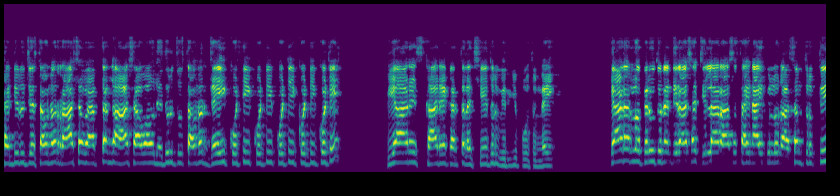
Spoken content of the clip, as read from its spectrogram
కంటిన్యూ చేస్తా ఉన్నారు. రాష్ట్ర వ్యాప్తంగా ఆశావాహులు ఎదురు చూస్తా ఉన్నారు. జై కొట్టి కొట్టి కొట్టి కొట్టి కొట్టి బీఆర్ఎస్ కార్యకర్తల చేతులు విరిగిపోతున్నాయి. క్యాడర్లో పెరుగుతున్న నిరాశ జిల్లా రాష్ట్ర స్థాయి నాయకుల్లోని అసంతృప్తి.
